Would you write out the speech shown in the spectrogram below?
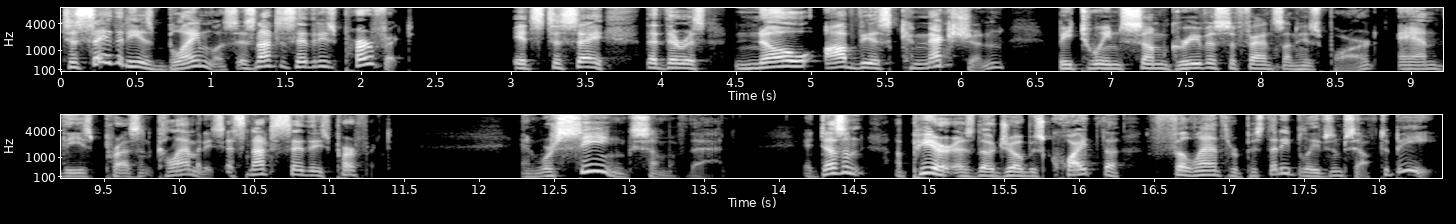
To say that he is blameless is not to say that he's perfect. It's to say that there is no obvious connection between some grievous offense on his part and these present calamities. It's not to say that he's perfect. And we're seeing some of that. It doesn't appear as though Job is quite the philanthropist that he believes himself to be.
